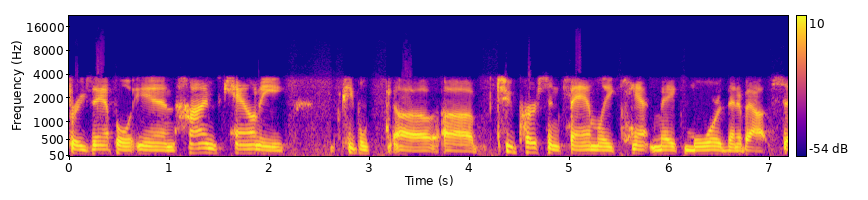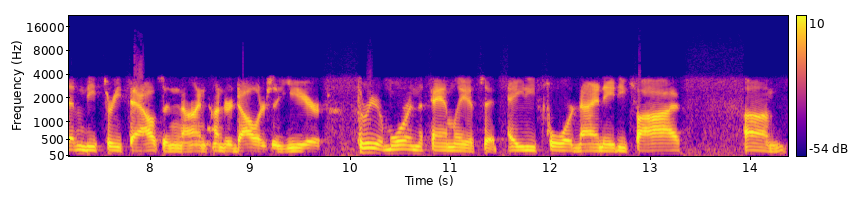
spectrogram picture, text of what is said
For example, in Hinds County, people uh, uh, two person family can't make more than about seventy three thousand nine hundred dollars a year. Three or more in the family, it's at eighty four nine eighty five. Um,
